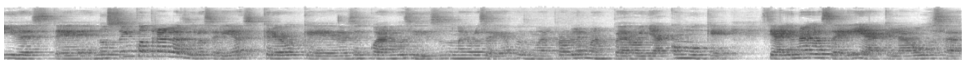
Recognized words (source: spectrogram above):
Y desde, no estoy en contra de las groserías, creo que de vez en cuando si dices una grosería pues no hay problema, pero ya como que si hay una grosería que la usas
